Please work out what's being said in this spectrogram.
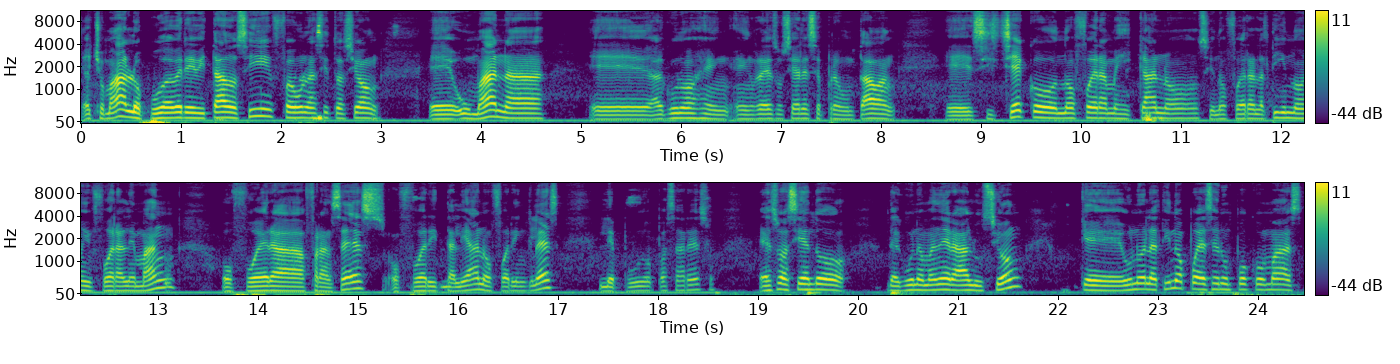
hecho mal, lo pudo haber evitado, sí, fue una situación eh, humana. Eh, algunos en, redes sociales se preguntaban eh, si Checo no fuera mexicano, si no fuera latino y fuera alemán, o fuera francés, o fuera italiano, o fuera inglés, le pudo pasar eso. Eso haciendo de alguna manera alusión que uno latino puede ser un poco más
